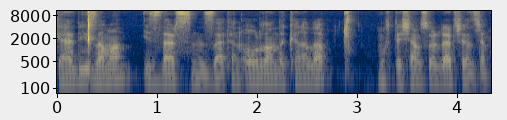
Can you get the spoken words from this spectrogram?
Geldiği zaman izlersiniz zaten. Oradan da kanala muhteşem sorular çözeceğim.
